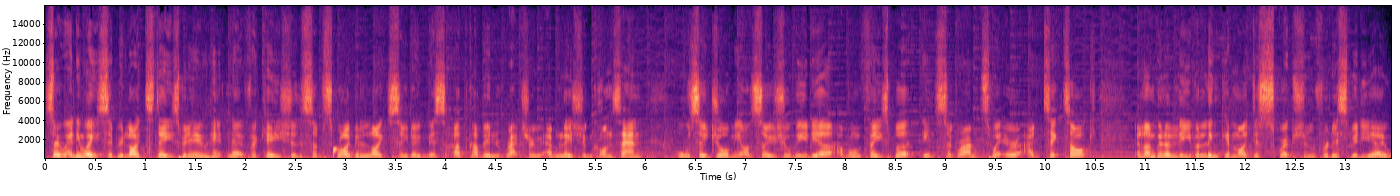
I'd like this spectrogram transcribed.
So anyways, if you liked today's video, hit notifications, subscribe and like so you don't miss upcoming retro emulation content. Also join me on social media, I'm on Facebook, Instagram, Twitter and TikTok and I'm going to leave a link in my description for this video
